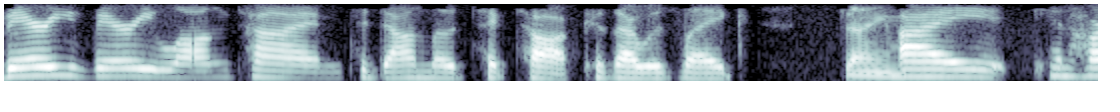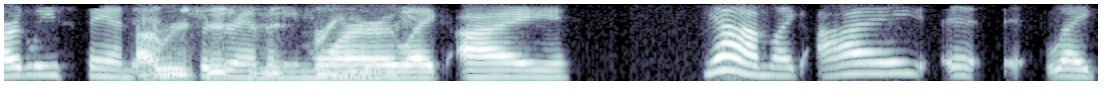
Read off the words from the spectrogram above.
very very long time to download TikTok cuz I was like Same. I can hardly stand I Instagram anymore. Like I yeah, I'm like I it, it- like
